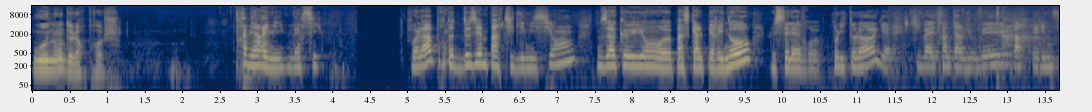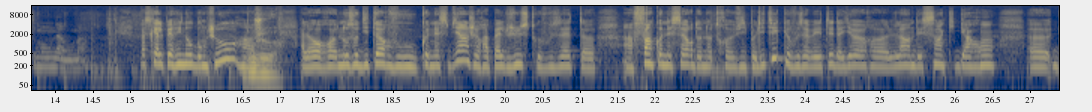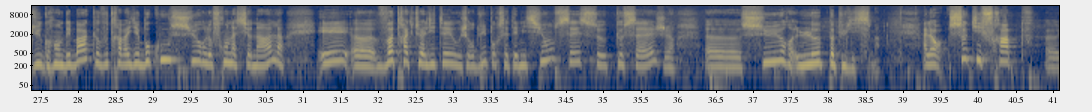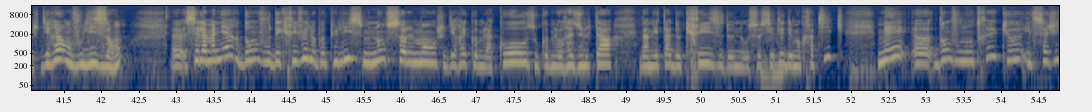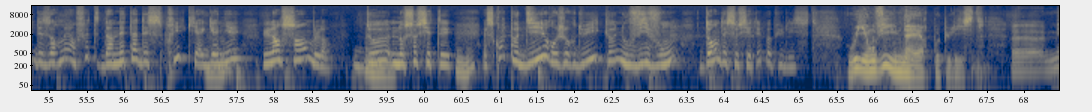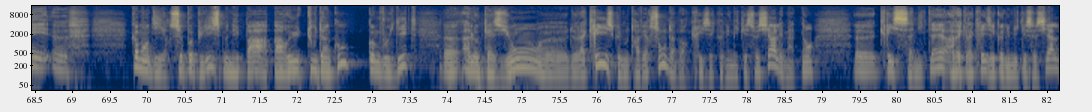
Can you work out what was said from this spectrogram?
ou au nom de leurs proches. Très bien Rémi, merci. Voilà, pour notre deuxième partie de l'émission, nous accueillons euh, Pascal Perrineau, le célèbre politologue, qui va être interviewé par Perrine Simon-Naouma. Pascal Perrineau, bonjour. Bonjour. Alors, euh, nos auditeurs vous connaissent bien. Je rappelle juste que vous êtes euh, un fin connaisseur de notre vie politique, que vous avez été d'ailleurs euh, l'un des cinq garants du grand débat, que vous travaillez beaucoup sur le Front National. Et votre actualité aujourd'hui pour cette émission, c'est ce que sais-je sur le populisme. Alors, ce qui frappe, je dirais, en vous lisant, euh, c'est la manière dont vous décrivez le populisme, non seulement, je dirais, comme la cause ou comme le résultat d'un état de crise de nos sociétés mhm. démocratiques, mais euh, dont vous montrez qu'il s'agit désormais en fait d'un état d'esprit qui a mhm. gagné l'ensemble de mhm. nos sociétés. Est-ce qu'on peut dire aujourd'hui que nous vivons dans des sociétés populistes? Oui, on vit une ère populiste. Euh, mais comment dire, ce populisme n'est pas apparu tout d'un coup comme vous le dites, euh, à l'occasion euh, de la crise que nous traversons, d'abord crise économique et sociale, et maintenant euh, crise sanitaire, avec la crise économique et sociale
